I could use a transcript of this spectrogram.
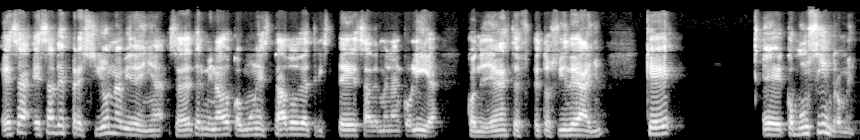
esa, esa depresión navideña se ha determinado como un estado de tristeza, de melancolía, cuando llegan este, estos fines de año, que eh, como un síndrome,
